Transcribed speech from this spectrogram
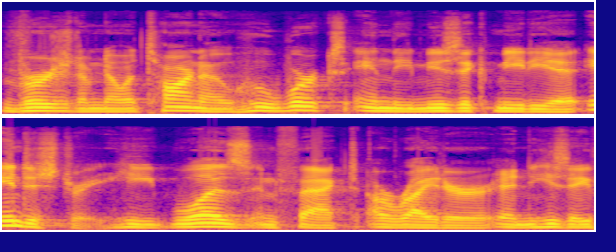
version of Noah Tarnow who works in the music media industry. He was, in fact, a writer, and he's a,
